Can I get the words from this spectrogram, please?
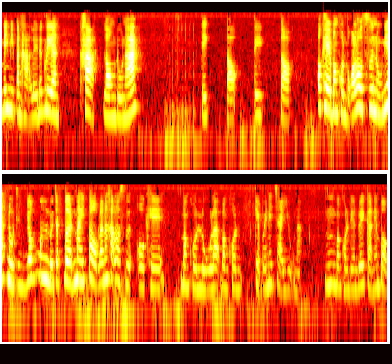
ไม่มีปัญหาเลยนักเรียนค่ะ ลองดูนะติ๊กตอกติ๊กตอกโอเค บางคนบอกว่าเราซื้อหนูเนี่ยหนูจะยกมือหนูจะเปิดไมค์ตอบแล้วนะคะ เราซื้อโอเค บางคนรู้ละ บางคนเก็บไว้ในใจอยู่นะอืมบางคนเรียนด้วยกันเนี่ยบอก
